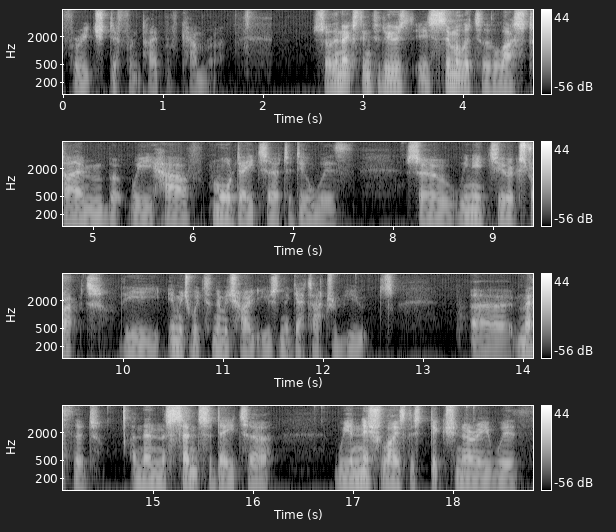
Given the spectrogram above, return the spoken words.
for each different type of camera. So the next thing to do is, is similar to the last time, but we have more data to deal with. So we need to extract the image width and image height using the get attribute uh, method. And then the sensor data, we initialize this dictionary with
